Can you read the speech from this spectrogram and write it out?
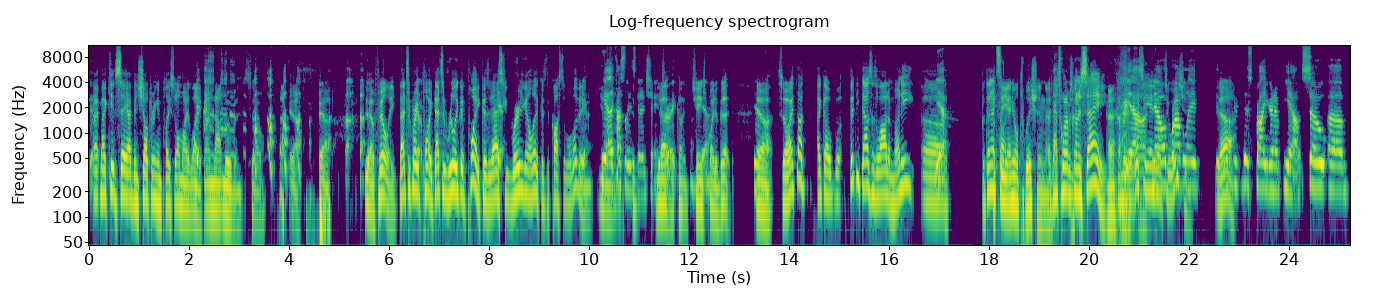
good. I, my kids say I've been sheltering in place all my life. I'm not moving. So, yeah, yeah, yeah. Philly. That's a great point. That's a really good point because it asks yeah. you where are you going to live because the cost of the living. Yeah, yeah know, the cost of living is going to change. Yeah, right? change quite a bit. Yeah. So I thought I go well, fifty thousand is a lot of money. Uh, yeah but then What's I thought, the annual tuition. That's what I was going to say. I mean, yeah, what's the annual no, tuition? Probably, yeah, this probably going to yeah. So um,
